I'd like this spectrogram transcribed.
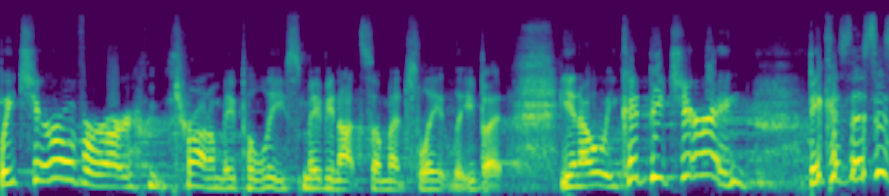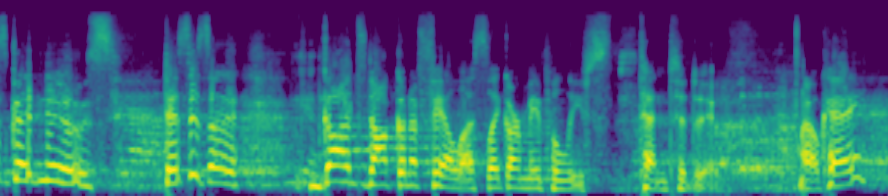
We cheer over our Toronto Maple Leafs, maybe not so much lately, but you know, we could be cheering because this is good news. This is a, God's not going to fail us like our Maple Leafs tend to do. Okay?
